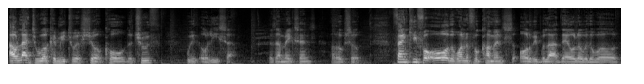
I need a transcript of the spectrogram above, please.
I would like to welcome you to a show called The Truth with Olisa. Does that make sense? I hope so. Thank you for all the wonderful comments, all the people out there all over the world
